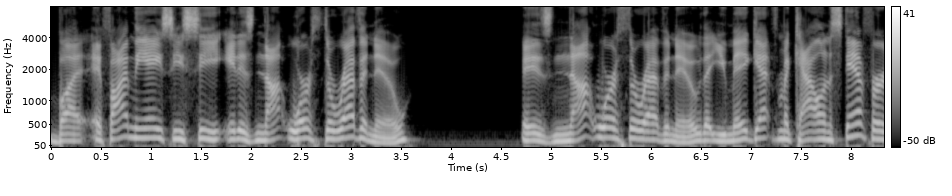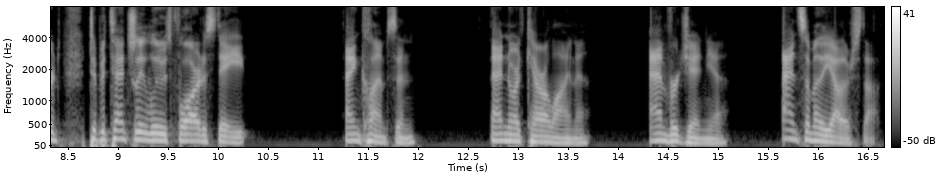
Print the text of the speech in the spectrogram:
But if I'm the ACC, it is not worth the revenue is not worth the revenue that you may get from a Cal and a Stanford to potentially lose Florida State and Clemson and North Carolina and Virginia and some of the other stuff.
